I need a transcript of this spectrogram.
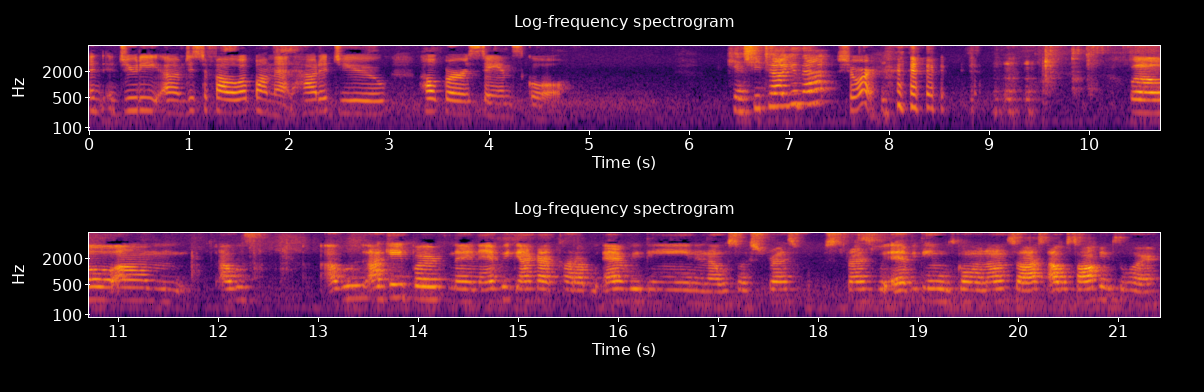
And Judy, um, just to follow up on that, how did you help her stay in school? Can she tell you that? Sure. well, um, I was, I was, I gave birth and then everything. I got caught up with everything, and I was so stressed, stressed with everything was going on. So I, I was talking to her,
